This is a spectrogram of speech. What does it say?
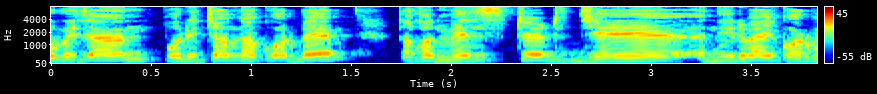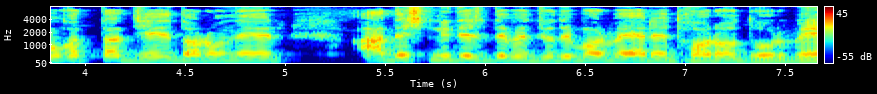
অভিযান পরিচালনা করবে, তখন ম্যাজিস্ট্রেট যে নির্বাহী কর্মকর্তা যে ধরনের আদেশ নির্দেশ দেবে, যদি বলবে, আরে ধরো, ধরবে,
